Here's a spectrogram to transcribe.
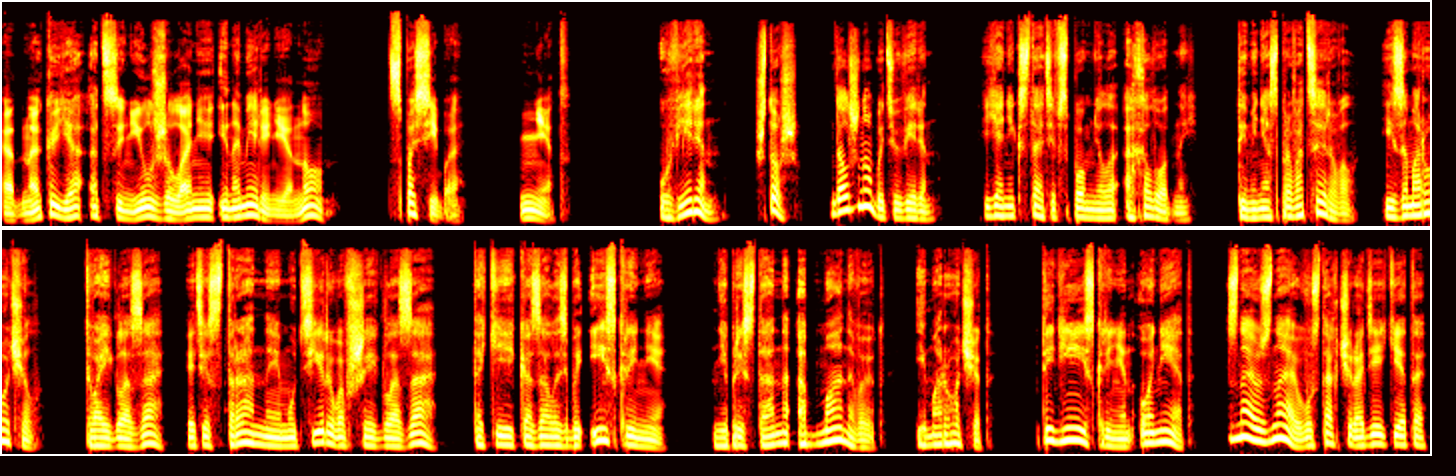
Однако я оценил желание и намерение, но... Спасибо. Нет». «Уверен? Что ж, должно быть уверен. Я не кстати вспомнила о холодной. Ты меня спровоцировал и заморочил. Твои глаза, эти странные мутировавшие глаза, такие, казалось бы, искренние, непрестанно обманывают и морочат. Ты не искренен, о нет. Знаю, знаю, в устах чародейки это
